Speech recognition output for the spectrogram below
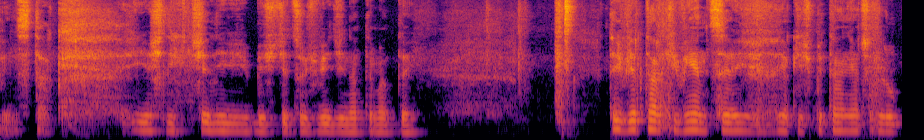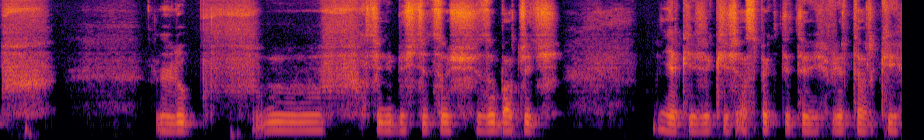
Więc tak, jeśli chcielibyście coś wiedzieć na temat tej tej wiertarki więcej, jakieś pytania czy lub lub yy, chcielibyście coś zobaczyć, jakieś, jakieś aspekty tej wiertarki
